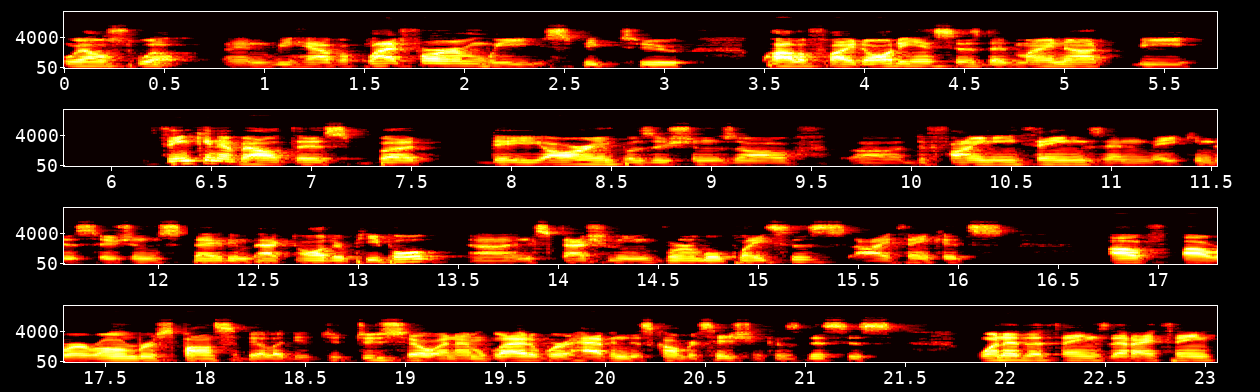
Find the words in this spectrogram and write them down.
who else will? And we have a platform, we speak to qualified audiences that might not be thinking about this, but they are in positions of uh, defining things and making decisions that impact other people, uh, and especially in vulnerable places. I think it's of our own responsibility to do so. And I'm glad we're having this conversation because this is one of the things that I think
